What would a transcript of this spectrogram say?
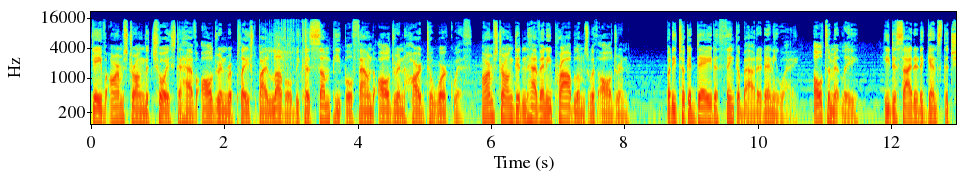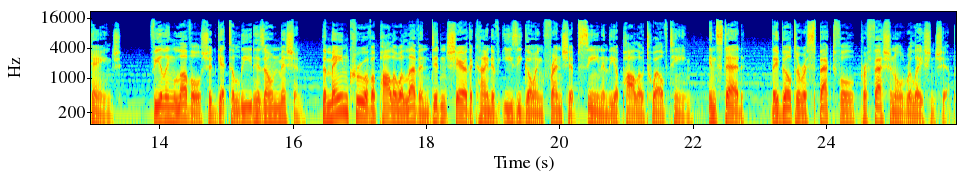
gave Armstrong the choice to have Aldrin replaced by Lovell because some people found Aldrin hard to work with. Armstrong didn't have any problems with Aldrin, but he took a day to think about it anyway. Ultimately, he decided against the change, feeling Lovell should get to lead his own mission. The main crew of Apollo 11 didn't share the kind of easygoing friendship seen in the Apollo 12 team. Instead, they built a respectful, professional relationship.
